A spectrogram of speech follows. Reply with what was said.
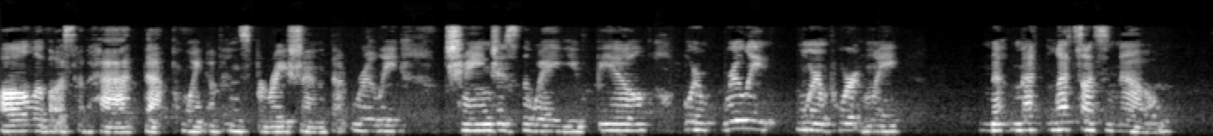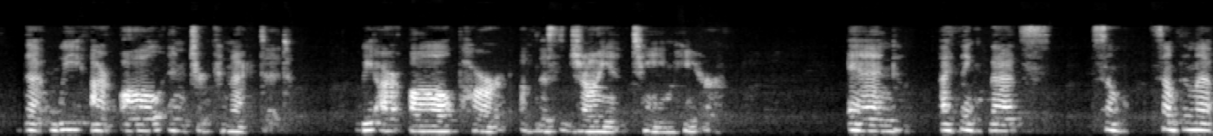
all of us have had that point of inspiration that really changes the way you feel, or really, more importantly, lets us know that we are all interconnected. We are all part of this giant team here. And I think that's some something that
